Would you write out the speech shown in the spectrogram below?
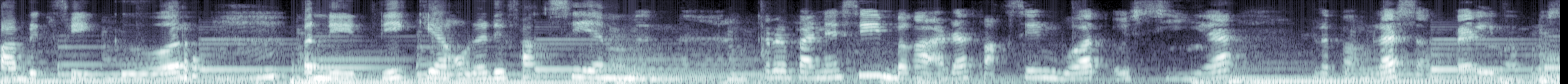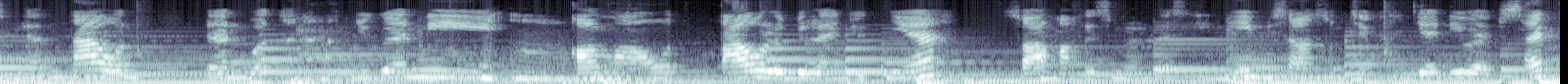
public figure, Hmm, pendidik yang udah divaksin. benar. Ke depannya sih bakal ada vaksin buat usia 18 sampai 59 tahun dan buat anak-anak juga nih. Mm-mm. Kalau mau tahu lebih lanjutnya soal COVID-19 ini bisa langsung cek aja di website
